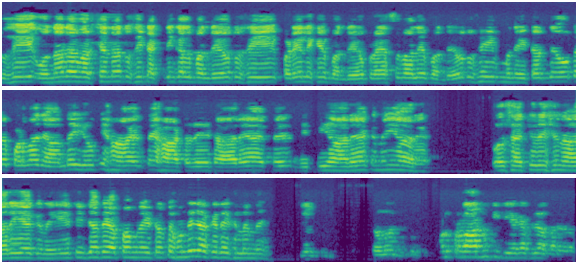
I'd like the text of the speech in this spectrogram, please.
ਤੁਸੀਂ ਉਹਨਾਂ ਦਾ ਵਰਸ਼ਨ ਆ, ਤੁਸੀਂ ਟੈਕਨੀਕਲ ਬੰਦੇ ਹੋ, ਤੁਸੀਂ ਪੜ੍ਹੇ ਲਿਖੇ ਬੰਦੇ ਹੋ ਪ੍ਰੈਸ ਵਾਲੇ ਬੰਦੇ ਹੋ, ਤੁਸੀਂ ਮੋਨੀਟਰ ਦੇ ਉਹ ਤੇ ਪੜਨਾ ਜਾਣਦੇ ਹੀ ਹੋ ਕਿ ਹਾਂ, ਇੱਥੇ ਹਾਰਟ ਰੇਟ ਆ ਰਿਹਾ, ਇੱਥੇ ਬੀਪੀ ਆ ਰਿਹਾ ਕਿ ਨਹੀਂ ਆ ਰਿਹਾ। ਉਹ ਸੈਚੂਰੇਸ਼ਨ ਆ ਰਹੀ ਹੈ ਕਿ ਨਹੀਂ? ਇਹ ਚੀਜ਼ਾਂ ਤੇ ਆਪਾਂ ਮੋਨੀਟਰ ਤੇ ਹੁੰਦੇ ਜਾ ਕੇ ਦੇਖ ਲੈਂਦੇ ਹਾਂ। ਹੁਣ ਪਰਿਵਾਰ ਨੂੰ ਕੀ ਕਿਹਾ ਗਿਆ ਫਿਲਹਾਲ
